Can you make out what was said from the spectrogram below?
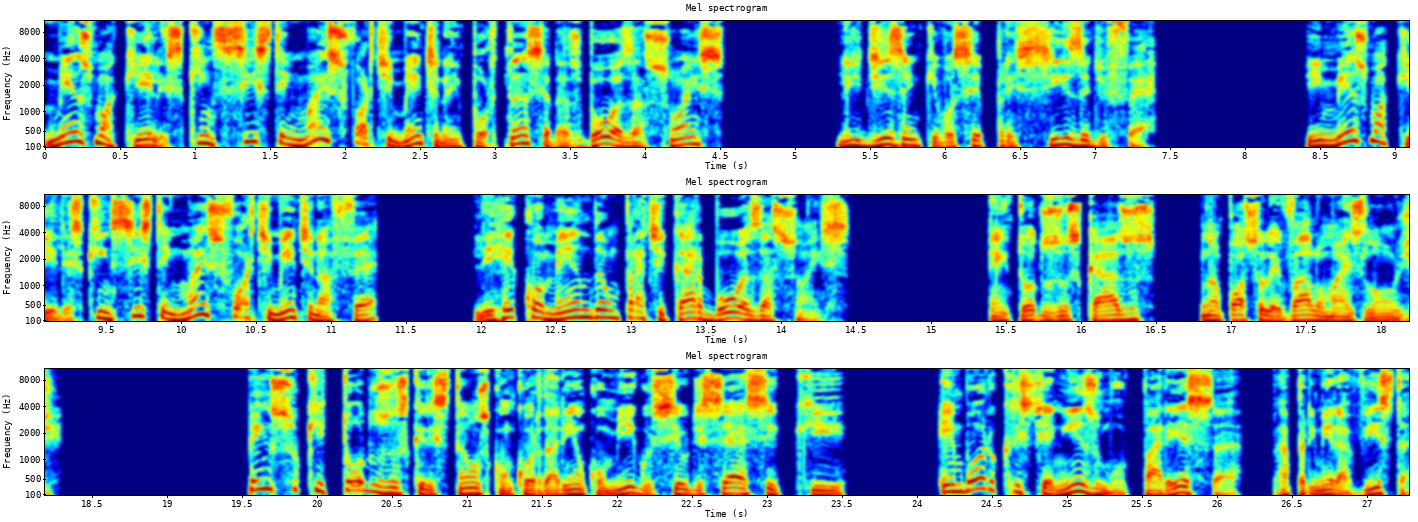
mesmo aqueles que insistem mais fortemente na importância das boas ações, lhe dizem que você precisa de fé. E mesmo aqueles que insistem mais fortemente na fé, lhe recomendam praticar boas ações. Em todos os casos, não posso levá-lo mais longe. Penso que todos os cristãos concordariam comigo se eu dissesse que, embora o cristianismo pareça, à primeira vista,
